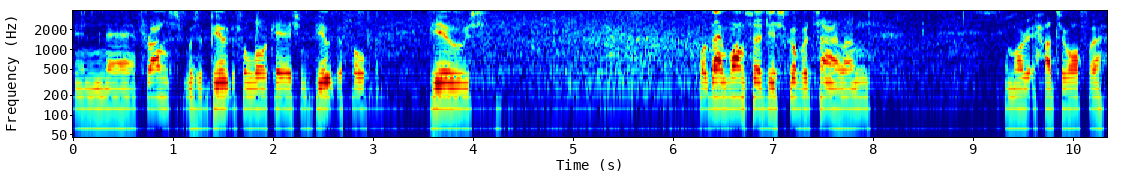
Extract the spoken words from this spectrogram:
in uh, France was a beautiful location beautiful views. But then once I discovered Thailand and what it had to offer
